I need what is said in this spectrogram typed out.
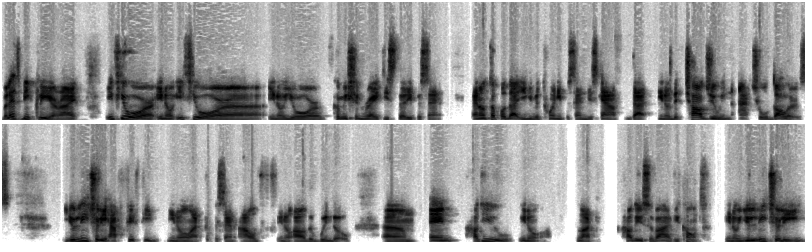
but let's be clear right if your you know if your uh, you know your commission rate is 30% and on top of that you give a 20% discount that you know they charge you in actual dollars you literally have 50 you know like percent out you know out of the window um, and how do you you know like how do you survive you can't you know you're literally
